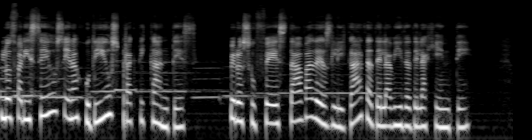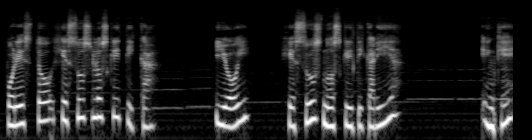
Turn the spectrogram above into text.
Los fariseos eran judíos practicantes, pero su fe estaba desligada de la vida de la gente. Por esto Jesús los critica. ¿Y hoy Jesús nos criticaría? ¿En qué?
